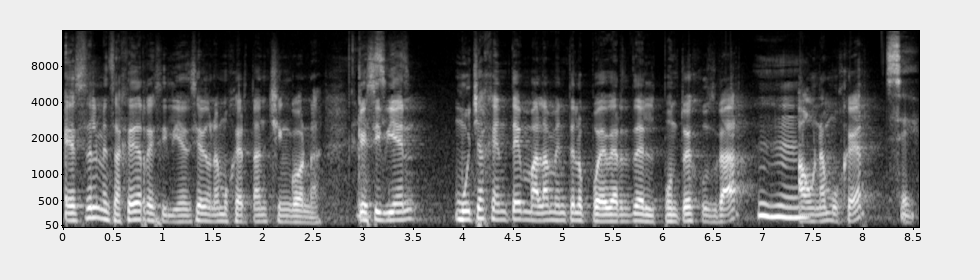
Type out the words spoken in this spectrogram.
ese es el mensaje de resiliencia de una mujer tan chingona. Que si bien mucha gente malamente lo puede ver desde el punto de juzgar a una mujer, Sí,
